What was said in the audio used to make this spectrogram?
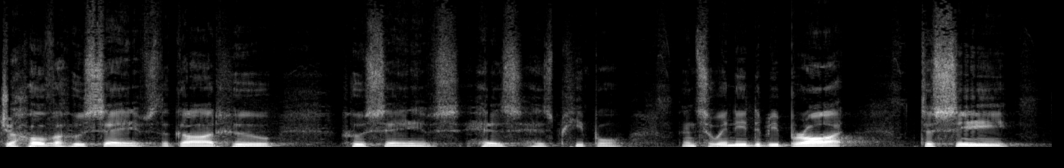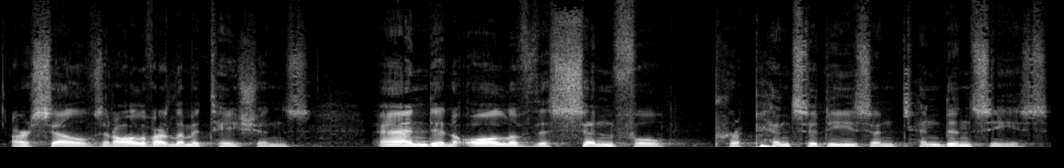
Jehovah, who saves, the God who, who saves his, his people. And so we need to be brought to see ourselves and all of our limitations and in all of the sinful propensities and tendencies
